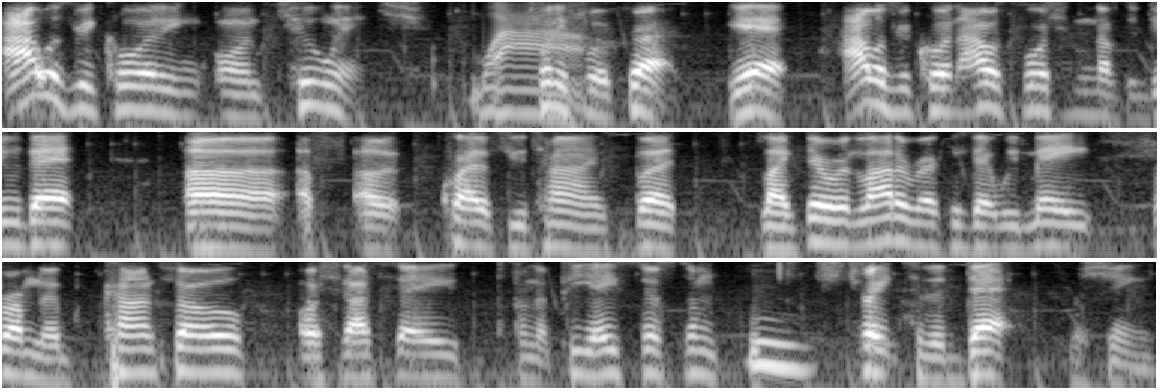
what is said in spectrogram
I was recording on two inch. Wow. 24 track. Yeah. I was recording. I was fortunate enough to do that uh, a, a, quite a few times, but like there were a lot of records that we made from the console, or should I say, from the PA system, mm. straight to the DAT machine.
